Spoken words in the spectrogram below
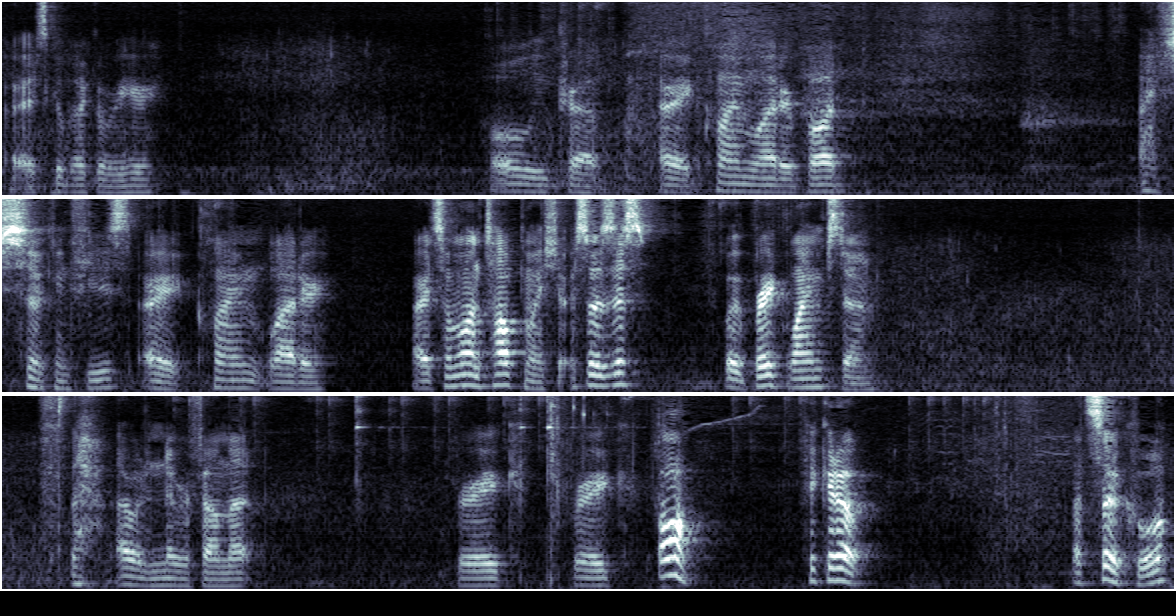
Alright, let's go back over here. Holy crap. Alright, climb ladder pod. I'm so confused. Alright, climb ladder. Alright, so I'm on top of my ship. So is this... Wait, break limestone. I would have never found that. Break, break. Oh! Pick it up. That's so cool.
